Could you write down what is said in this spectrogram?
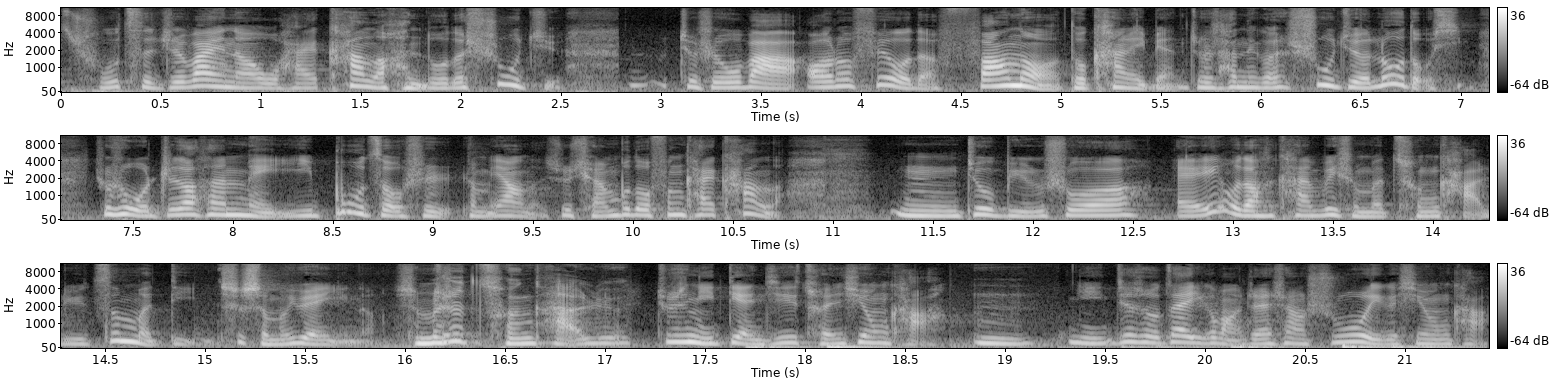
除此之外呢，我还看了很多的数据，就是我把 autofill 的 funnel 都看了一遍，就是它那个数据的漏斗性，就是我知道它的每一步骤是什么样的，就全部都分开看了。嗯，就比如说，哎，我当时看为什么存卡率这么低，是什么原因呢？什么是存卡率？就是你点击存信用卡，嗯，你这时候在一个网站上输入了一个信用卡，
